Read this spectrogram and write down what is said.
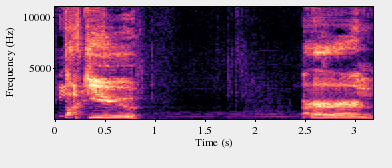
pieces. Fuck you. Burn.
